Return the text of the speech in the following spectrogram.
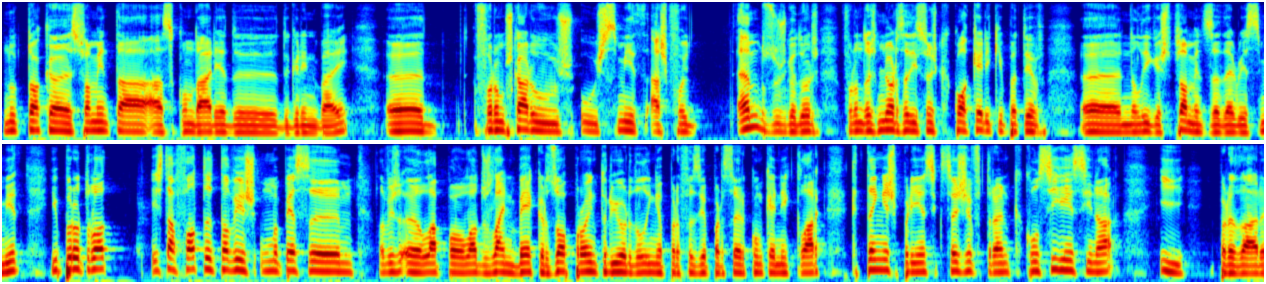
no que toca somente à, à secundária de, de, Green Bay. Uh, foram buscar os, os Smith, acho que foi ambos os jogadores foram das melhores adições que qualquer equipa teve uh, na liga, especialmente a Darius Smith. E por outro lado, está falta talvez uma peça talvez uh, lá para o lado dos linebackers ou para o interior da linha para fazer parceiro com Kenny Clark que tenha experiência, que seja veterano, que consiga ensinar e para dar uh,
